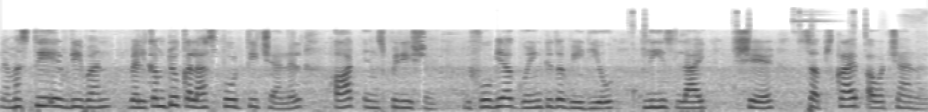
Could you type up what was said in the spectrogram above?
Namaste everyone, welcome to Kalaspurti channel Art Inspiration. Before we are going to the video, please like, share, subscribe our channel.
